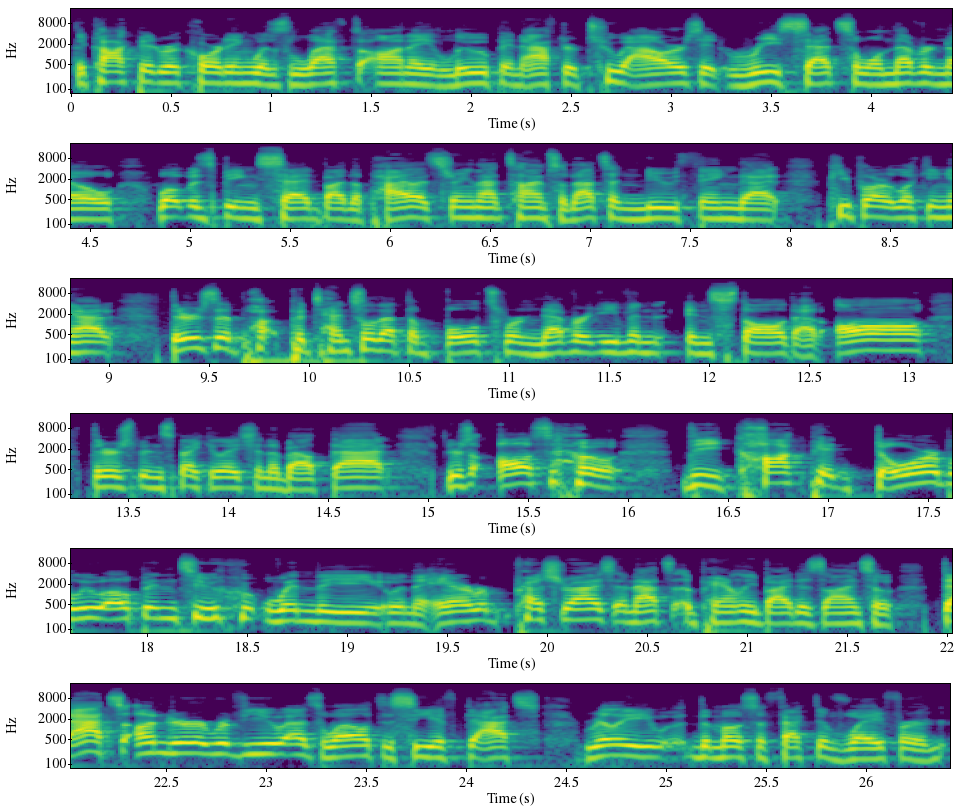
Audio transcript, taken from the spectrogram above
the cockpit recording was left on a loop and after two hours it resets. So we'll never know what was being said by the pilots during that time. So that's a new thing that people are looking at. There's a p- potential that the bolts bolts were never even installed at all. There's been speculation about that. There's also the cockpit door blew open to when the when the air pressurized, and that's apparently by design. So that's under review as well to see if that's really the most effective way for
